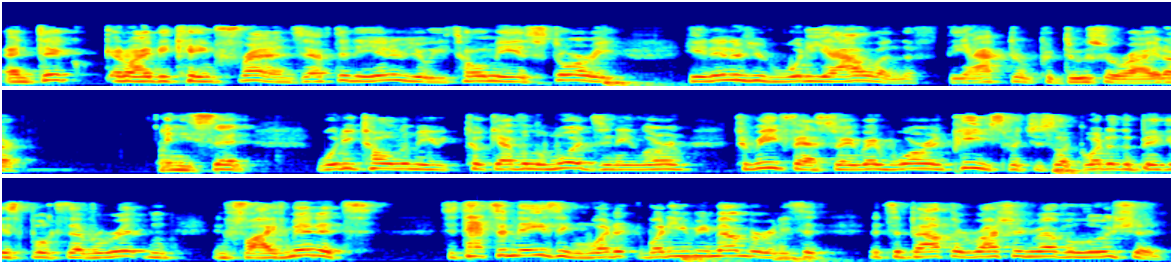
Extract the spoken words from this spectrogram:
And Dick and I became friends. After the interview, he told me his story. He had interviewed Woody Allen, the, the actor, producer, writer. And he said, Woody told him he took Evelyn Woods and he learned to read fast. So he read War and Peace, which is like one of the biggest books ever written in five minutes. I said, That's amazing. What, what do you remember? And he said, It's about the Russian Revolution.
